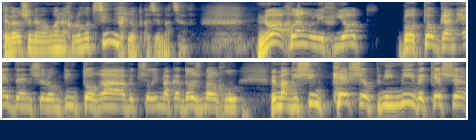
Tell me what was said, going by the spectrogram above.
דבר ראשון הם אמרו אנחנו לא רוצים לחיות כזה מצב. נוח לנו לחיות באותו גן עדן שלומדים תורה וקשורים לקדוש ברוך הוא ומרגישים קשר פנימי וקשר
